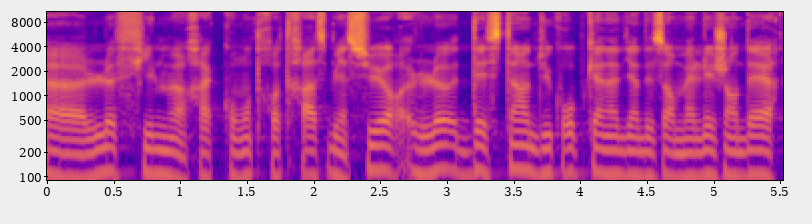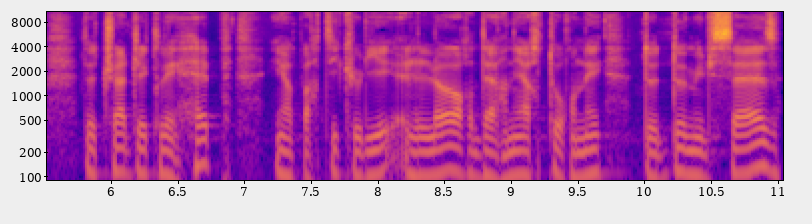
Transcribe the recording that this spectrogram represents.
Le film raconte, retrace bien sûr le destin du groupe canadien désormais légendaire The Tragically Hip et en particulier leur dernière tournée de 2016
